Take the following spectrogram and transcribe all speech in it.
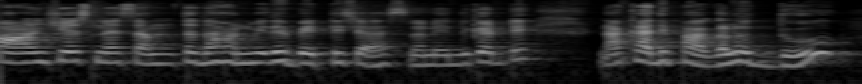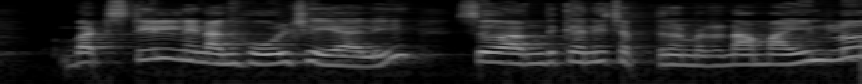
కాన్షియస్నెస్ అంతా దాని మీదే పెట్టి చేస్తున్నాను. ఎందుకంటే నాకు అది పగలొద్దు. బట్ స్టిల్ నేను అది హోల్డ్ చేయాలి. సో అందుకనే చెప్తున్నాను అనమాట నా మైండ్లో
